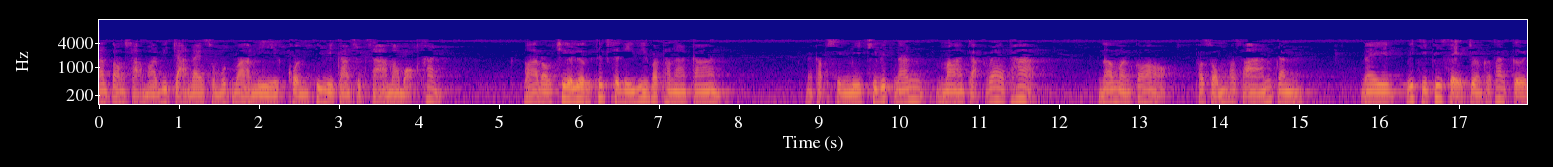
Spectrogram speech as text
่านต้องสามารถวิจารณ์ได้สมมุติว่ามีคนที่มีการศึกษามาบอกท่าน ว่าเราเชื่อเรื่องทฤษฎีวิวัฒนาการนะครับ สิ่งมีชีวิตนั้นมาจากแร่ธาตุแล้วมันก็ผสมผสานกันในวิธีพิเศษจนกระทั่งเกิด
